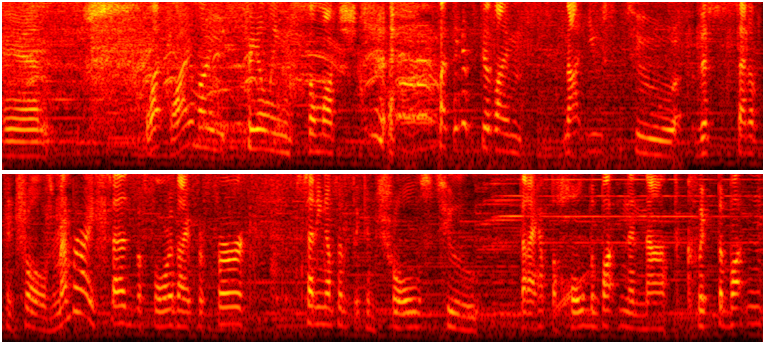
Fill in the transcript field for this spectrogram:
And... What? Why am I failing so much? I think it's because I'm not used to this set of controls. Remember I said before that I prefer setting up the controls to that I have to hold the button and not click the button?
